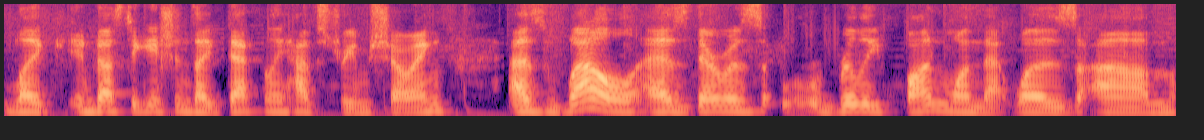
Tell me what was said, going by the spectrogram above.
like investigations, I definitely have streams showing, as well as there was a really fun one that was um,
